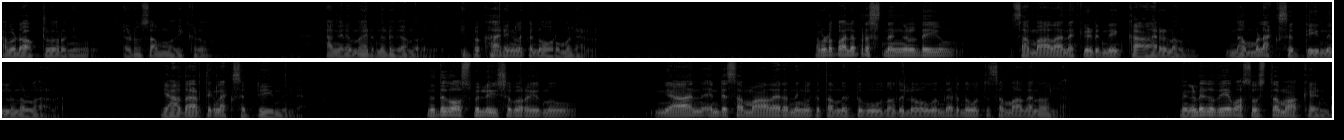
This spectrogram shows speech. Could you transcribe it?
അപ്പോൾ ഡോക്ടർ പറഞ്ഞു എടോ സമ്മതിക്കണോ അങ്ങനെ മരുന്നെടുക്കാൻ തുടങ്ങി. ഇപ്പോൾ കാര്യങ്ങളൊക്കെ നോർമലാണ് നമ്മുടെ പല പ്രശ്നങ്ങളുടെയും സമാധാനക്കേടിന്റെയും കാരണം നമ്മൾ അക്സെപ്റ്റ് ചെയ്യുന്നില്ലെന്നുള്ളതാണ്. യാഥാർത്ഥ്യങ്ങൾ അക്സെപ്റ്റ് ചെയ്യുന്നില്ല. ഇന്നത്തെ ഹോസ്പിറ്റലിൽ ഈശോ പറയുന്നു ഞാൻ എന്റെ സമാധാനം നിങ്ങൾക്ക് തന്നിട്ട് പോകുന്നു. അത് ലോകം തരുന്ന പോലത്തെ സമാധാനമല്ല. നിങ്ങളുടെ ഹൃദയം അസ്വസ്ഥമാക്കേണ്ട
